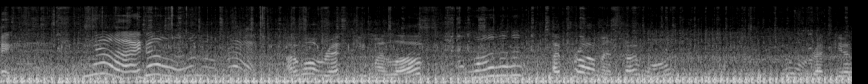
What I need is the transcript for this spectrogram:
Hey, Yeah, I don't want to wreck. I won't rescue my love. Well, I promise I won't. I won't rescue.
